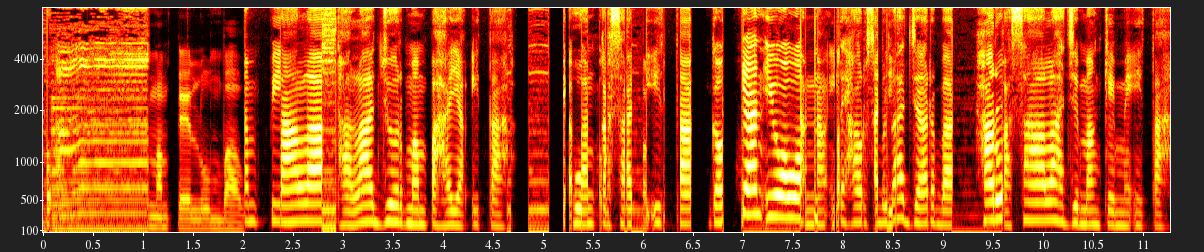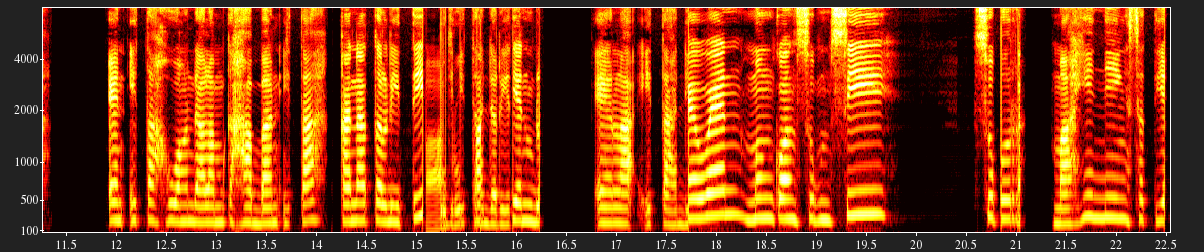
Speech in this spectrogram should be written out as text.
Bau sampai tala halajur mempahayak ita. Huang kasadi ita. Gaukian iwawa nang ita harus belajar bar harus salah jemang keme ita en ita huang dalam kehaban ita karena teliti Ah. ita dari tien bela- ela ita dewen mengkonsumsi supur mahining setiap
